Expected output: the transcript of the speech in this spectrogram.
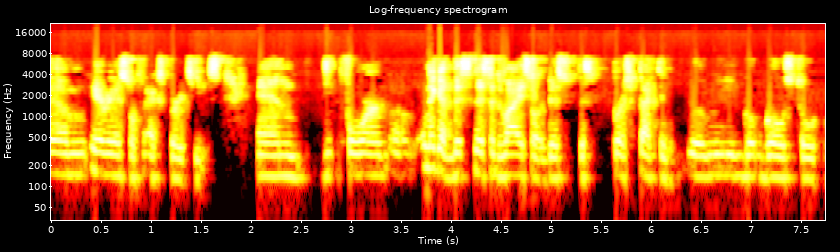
um, areas of expertise. And for and again, this this advice or this this perspective uh, goes to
